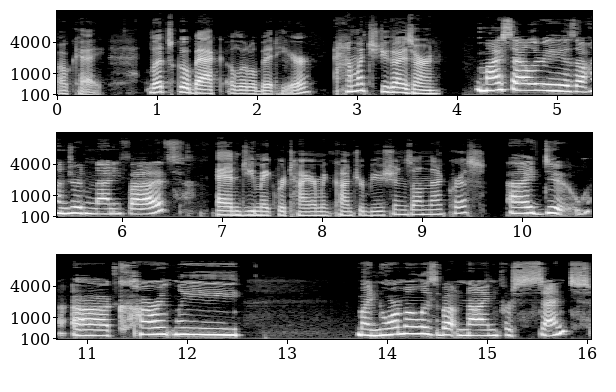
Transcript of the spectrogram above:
Okay. Let's go back a little bit here. How much do you guys earn? My salary is 195. And do you make retirement contributions on that, Chris? I do. Uh, currently, my normal is about 9%.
